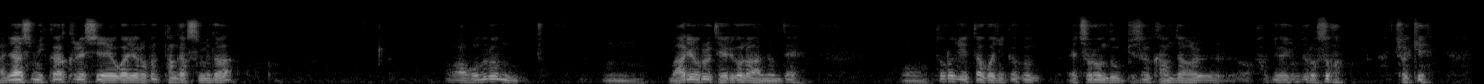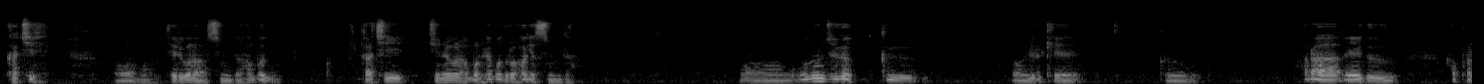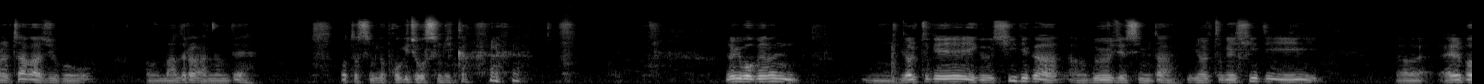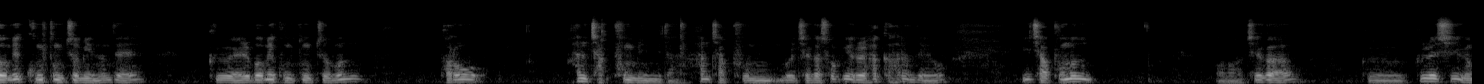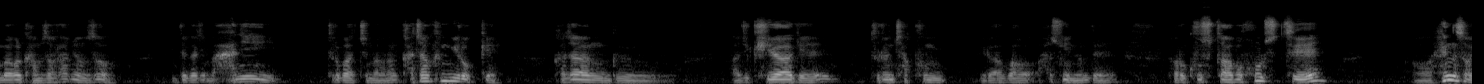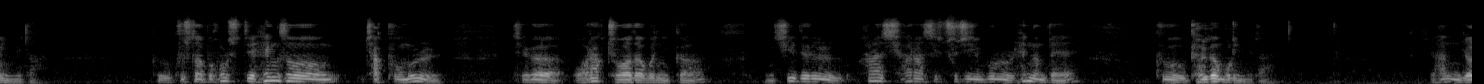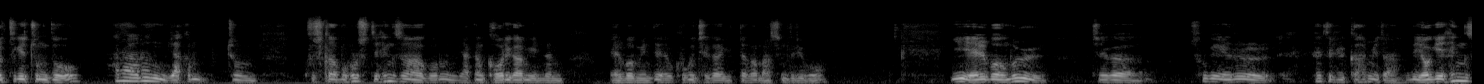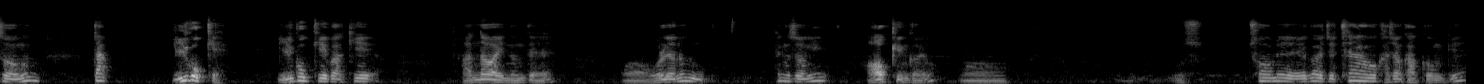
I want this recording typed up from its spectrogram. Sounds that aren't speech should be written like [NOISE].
안녕하십니까 클래시 애호가 여러분 반갑습니다. 어, 오늘은 음, 마리오를 데리고 나왔는데 어, 떨어져 있다 보니까 그 애처로운 눈빛을 감당을 하기가 힘들어서 [LAUGHS] 저렇게 같이 어, 데리고 나왔습니다. 한번 같이 진행을 한번 해보도록 하겠습니다. 어, 오늘은 제가 그 어, 이렇게 그 하나의 그 합판을 짜가지고 어, 만들어 놨는데 어떻습니까? 보기 좋습니까? [LAUGHS] 여기 보면은 음, 12개의 그 CD가 어, 놓여져 있습니다. 12개의 CD 어, 앨범의 공통점이 있는데 그 앨범의 공통점은 바로 한 작품입니다. 한 작품을 제가 소개를 할까 하는데요. 이 작품은 어, 제가 그 클래식 음악을 감상을 하면서 이때까지 많이 들어봤지만 가장 흥미롭게 가장 그 아주 귀하게 들은 작품이라고 할 수 있는데 바로 구스타브 홀스트의 어, 행성입니다. 그 구스타브 홀스트의 행성 작품을 제가 워낙 좋아하다 보니까 CD를 하나씩 하나씩 수집을 했는데 그 결과물입니다. 한 12개 정도 하나는 약간 좀 구스타브 홀스트 행성하고는 약간 거리감이 있는 앨범인데요. 그건 제가 이따가 말씀드리고 이 앨범을 제가 소개를 해드릴까 합니다. 근데 여기 행성은 딱 7개, 7개밖에 안 나와 있는데 어, 원래는 행성이 9개인가요? 어, 수- 처음에 얘가 이제 태양하고 가장 가까운 게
